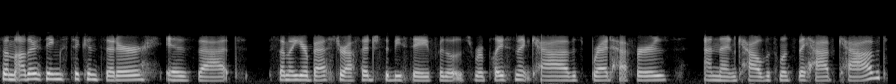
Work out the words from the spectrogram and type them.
Some other things to consider is that some of your best roughage to be saved for those replacement calves, bred heifers, and then calves once they have calved.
